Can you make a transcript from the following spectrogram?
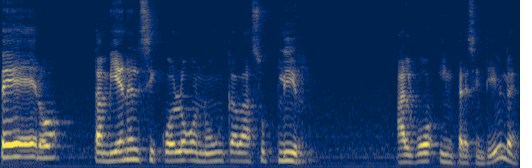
pero también el psicólogo nunca va a suplir algo imprescindible,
